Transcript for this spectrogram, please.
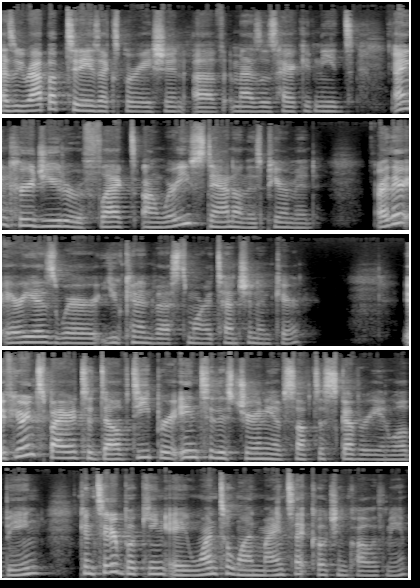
As we wrap up today's exploration of Maslow's hierarchy of needs, I encourage you to reflect on where you stand on this pyramid. Are there areas where you can invest more attention and care? If you're inspired to delve deeper into this journey of self discovery and well being, consider booking a one to one mindset coaching call with me.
